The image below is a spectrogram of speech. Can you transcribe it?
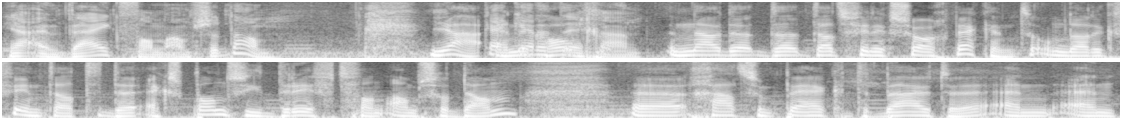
ja, een wijk van Amsterdam. Ja, Kijk en jij ik er hoop, tegenaan? Nou, dat, dat, dat vind ik zorgwekkend. Omdat ik vind dat de expansiedrift van Amsterdam uh, gaat zijn perken te buiten. En, en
